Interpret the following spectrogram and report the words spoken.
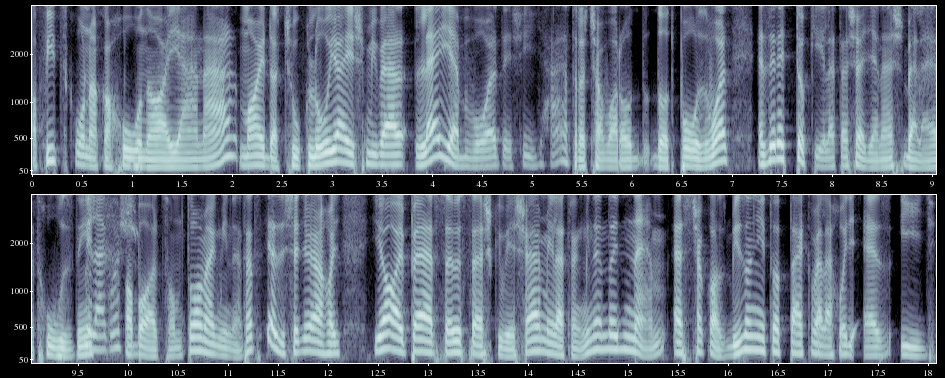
a fickónak a hónaljánál, majd a csuklója, és mivel lejjebb volt, és így hátra csavarodott póz volt, ezért egy tökéletes egyenes be lehet húzni Világos. a balcomtól, meg minden. Tehát ez is egy olyan, hogy jaj, persze, összeesküvés elmélet, meg minden, de nem, ez csak azt bizonyították vele, hogy ez így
